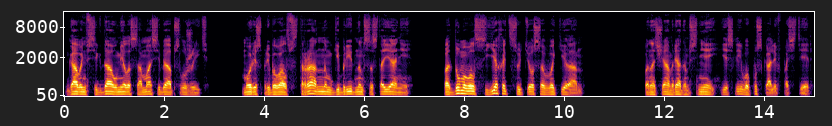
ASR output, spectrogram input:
Гавань всегда умела сама себя обслужить. Морис пребывал в странном гибридном состоянии. Подумывал съехать с утеса в океан. По ночам рядом с ней, если его пускали в постель,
